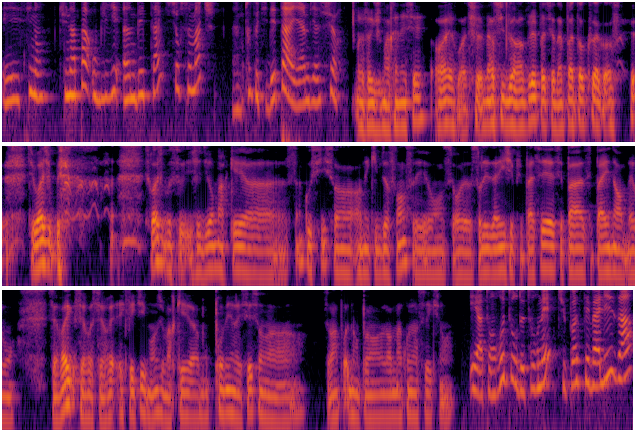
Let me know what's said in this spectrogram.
Et sinon, tu n'as pas oublié un détail sur ce match? Un tout petit détail, hein, bien sûr. Il fallait que je marque un essai. Ouais, merci de le rappeler parce qu'il n'y en a pas tant que ça, quoi. tu vois, je, je crois que j'ai dû en marquer euh, 5 ou 6 en, équipe de France et sur, le, sur les années que j'ai pu passer, c'est pas, c'est pas énorme. Mais bon, c'est vrai, c'est vrai, c'est vrai, effectivement, j'ai marqué euh, mon premier essai sur ma, sur ma, lors de ma première sélection. Et à ton retour de tournée, tu poses tes valises à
